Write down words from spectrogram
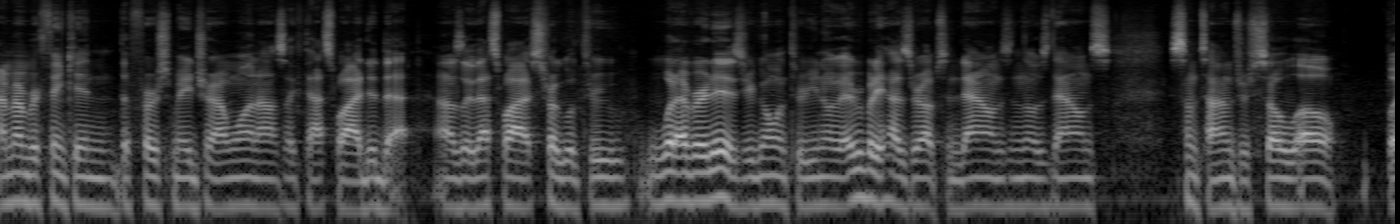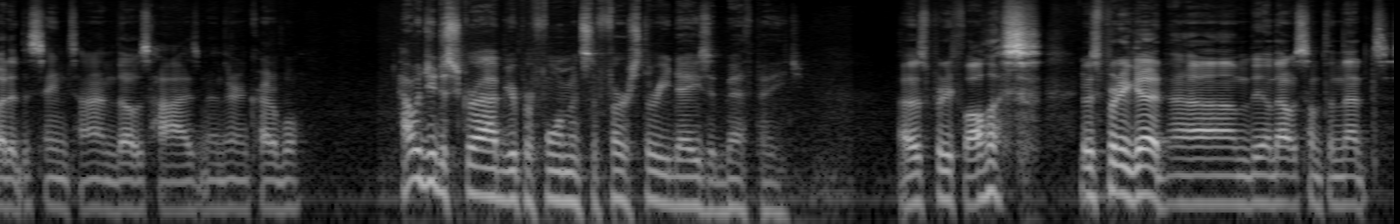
I remember thinking the first major I won, I was like, that's why I did that. I was like, that's why I struggled through whatever it is you're going through. You know, everybody has their ups and downs, and those downs sometimes are so low, but at the same time, those highs, man, they're incredible. How would you describe your performance the first three days at Bethpage? It was pretty flawless. It was pretty good. Um, you know, that was something that,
